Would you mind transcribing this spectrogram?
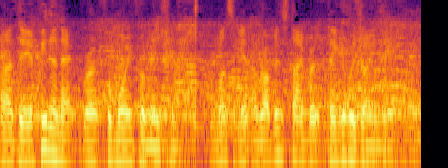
uh, the Athena Network, for more information. And once again, I'm Robin Steinberg. Thank you for joining me.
